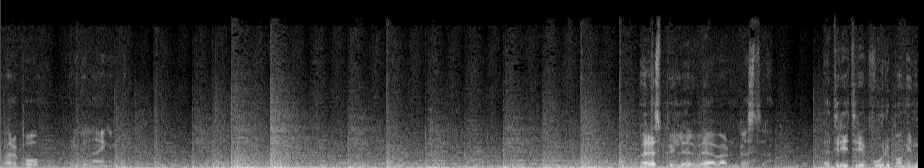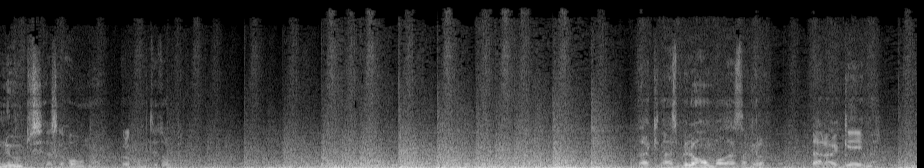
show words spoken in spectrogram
være på for å kunne henge med. Når jeg spiller, vil jeg være den beste. Jeg driter i hvor mange noobs jeg skal owne for å komme til toppen. Det er ikke når jeg spiller håndball jeg snakker om. Det er når jeg gamer.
